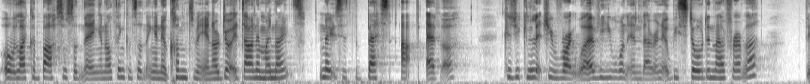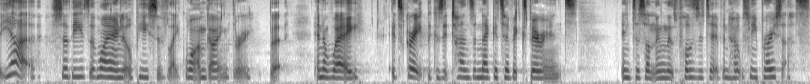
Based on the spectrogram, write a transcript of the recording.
or like a bus or something and I'll think of something and it'll come to me and I'll jot it down in my notes. Notes is the best app ever because you can literally write whatever you want in there and it'll be stored in there forever. But yeah, so these are my own little piece of like what I'm going through. But in a way, it's great because it turns a negative experience into something that's positive and helps me process.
